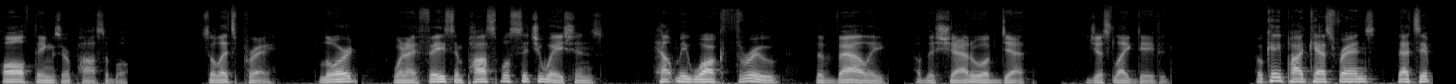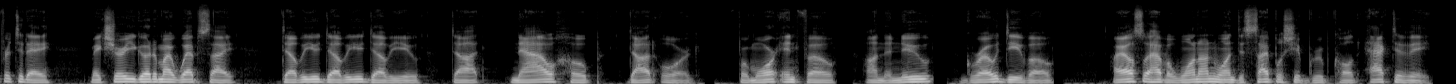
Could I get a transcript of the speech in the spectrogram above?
all things are possible. So let's pray. Lord, when I face impossible situations, help me walk through the valley of the shadow of death, just like David. Okay, podcast friends, that's it for today. Make sure you go to my website, www.nowhope.org, for more info on the new Grow Devo. I also have a one on one discipleship group called Activate.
